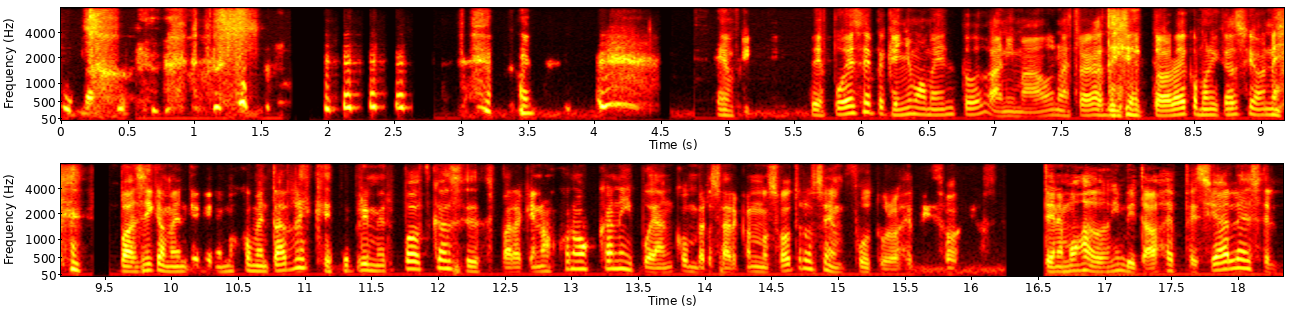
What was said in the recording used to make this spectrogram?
en fin, después de ese pequeño momento animado, nuestra directora de comunicaciones, básicamente queremos comentarles que este primer podcast es para que nos conozcan y puedan conversar con nosotros en futuros episodios. Tenemos a dos invitados especiales. El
